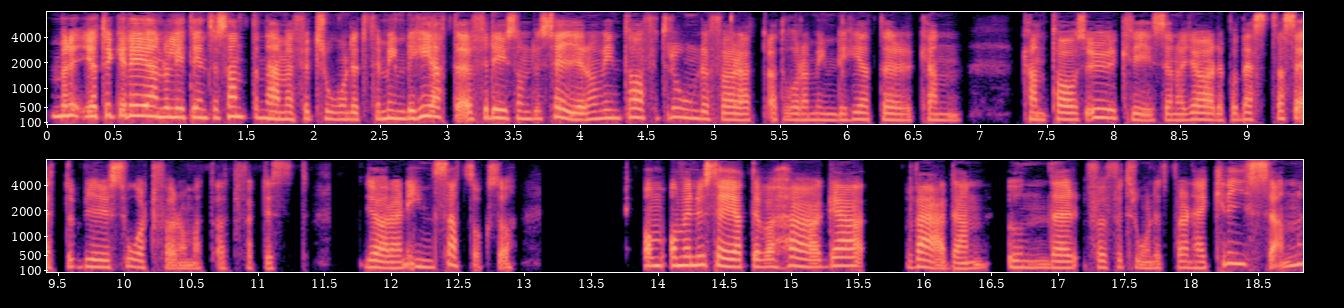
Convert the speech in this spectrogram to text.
Men jag tycker det är ändå lite intressant det här med förtroendet för myndigheter. För det är som du säger, om vi inte har förtroende för att, att våra myndigheter kan, kan ta oss ur krisen och göra det på bästa sätt, då blir det svårt för dem att, att faktiskt göra en insats också. Om, om vi nu säger att det var höga värden under för förtroendet för den här krisen,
